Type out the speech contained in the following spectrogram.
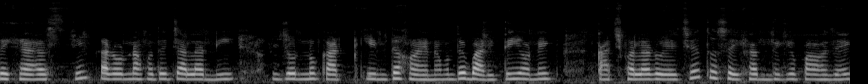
দেখে আসছি। কারণ আমাদের জ্বালানির জন্য কাঠ কিনতে হয় না। আমাদের বাড়িতেই অনেক গাছপালা রয়েছে, তো সেইখান থেকে পাওয়া যায়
